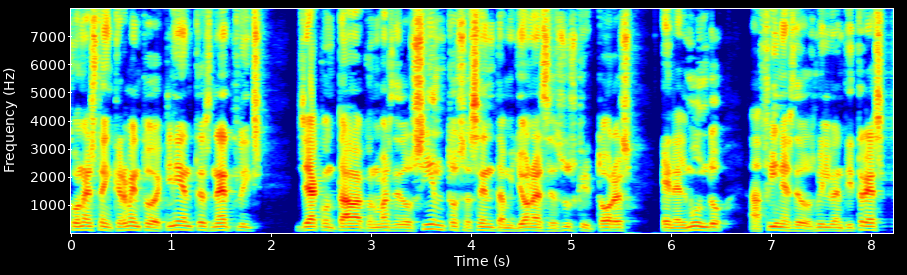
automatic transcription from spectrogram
Con este incremento de clientes, Netflix ya contaba con más de 260 millones de suscriptores en el mundo a fines de 2023,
